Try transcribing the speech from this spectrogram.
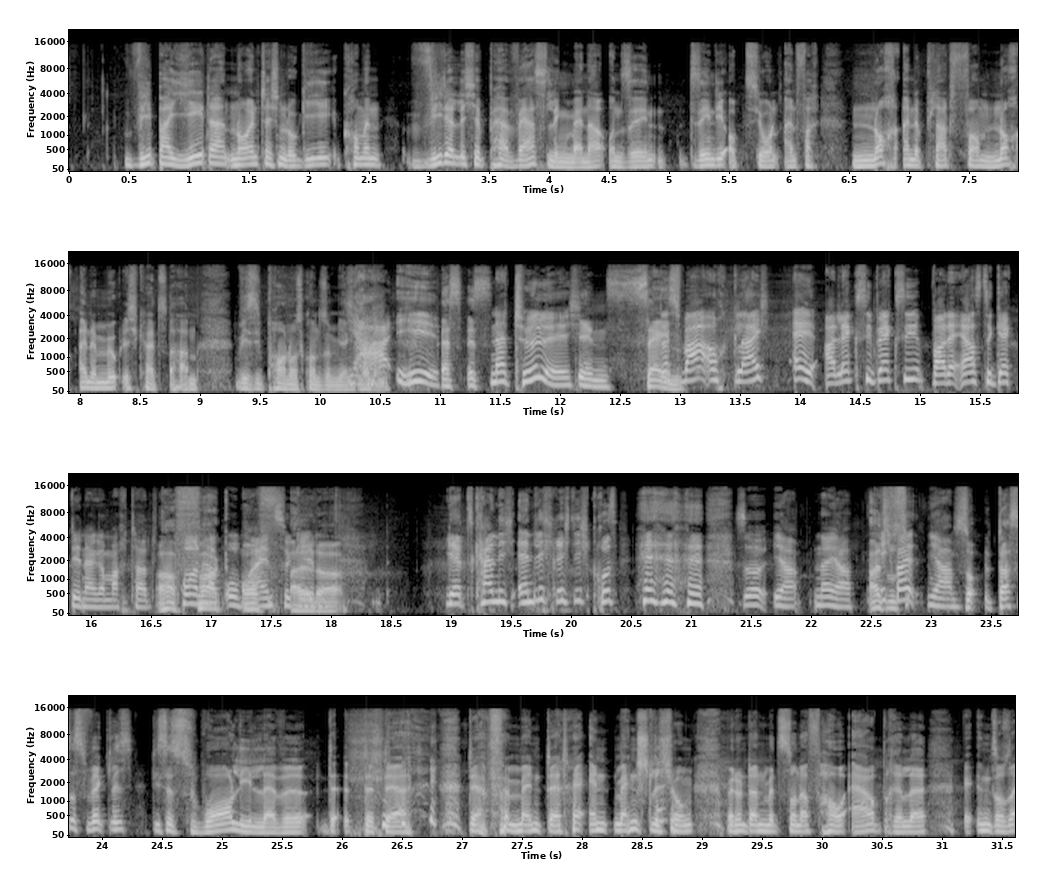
wie bei jeder neuen Technologie kommen widerliche Perversling-Männer und sehen, sehen die Option, einfach noch eine Plattform, noch eine Möglichkeit zu haben, wie sie Pornos konsumieren können. Ja, eh. Es ist Natürlich. insane. Das war auch gleich, ey, Alexi Bexi war der erste Gag, den er gemacht hat, Ah, Pornhub oben off, einzugeben. Alter. Jetzt kann ich endlich richtig groß. so, ja, naja. Also ich weiß, ja. so, das ist wirklich dieses Wally-Level der, der, der, Vermen- der, der Entmenschlichung, wenn du dann mit so einer VR-Brille in so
